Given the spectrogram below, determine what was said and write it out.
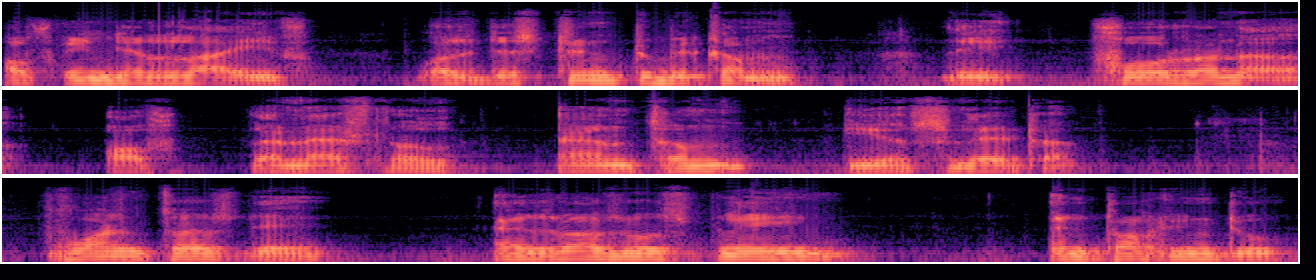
of Indian life, was destined to become the forerunner of the national anthem years later. One Thursday, as Raju was playing and talking to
